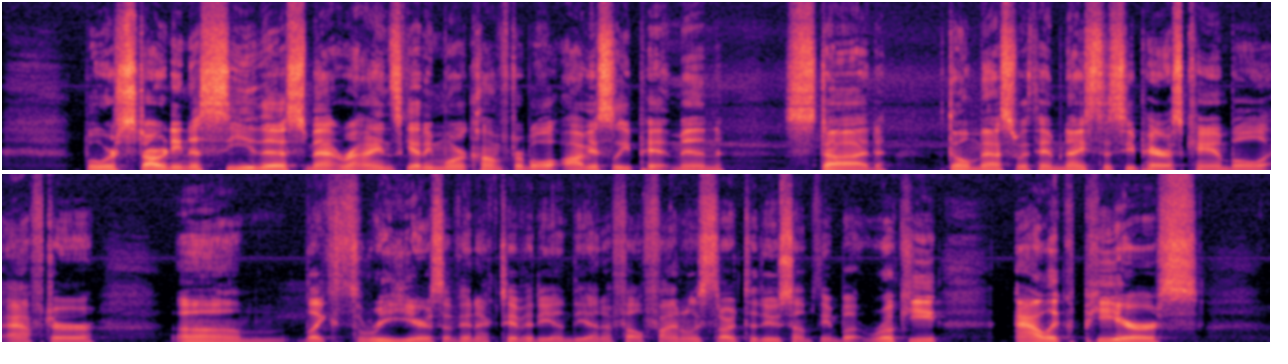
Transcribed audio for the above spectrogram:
but we're starting to see this. Matt Ryan's getting more comfortable. Obviously, Pittman, stud. Don't mess with him. Nice to see Parris Campbell after um, like three years of inactivity in the NFL finally start to do something. But rookie Alec Pierce,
